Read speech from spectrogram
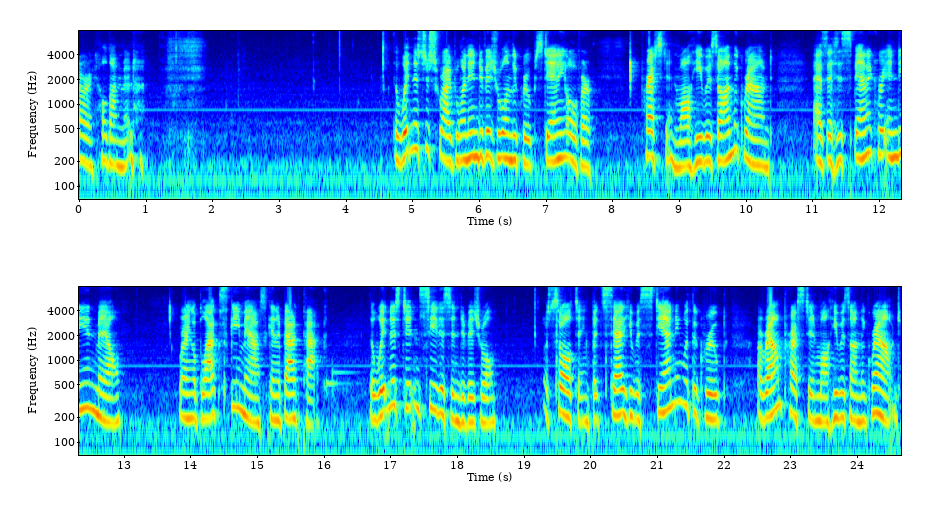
Sorry, hold on a minute. The witness described one individual in the group standing over Preston while he was on the ground as a Hispanic or Indian male wearing a black ski mask and a backpack. The witness didn't see this individual assaulting, but said he was standing with the group around Preston while he was on the ground.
